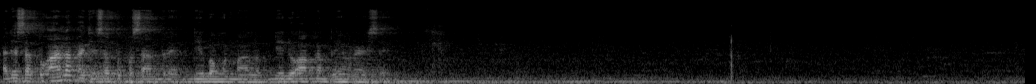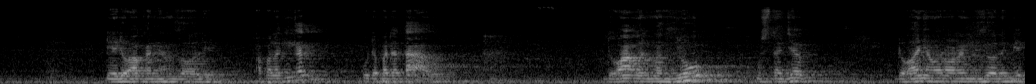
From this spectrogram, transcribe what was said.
Ada satu anak aja satu pesantren, dia bangun malam, dia doakan tuh yang rese. Dia doakan yang zalim. Apalagi kan udah pada tahu doa al mazlum mustajab. Doanya orang-orang yang dizalimin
